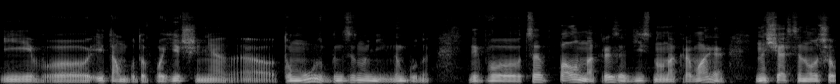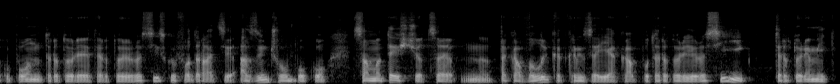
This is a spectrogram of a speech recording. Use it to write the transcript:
і в- і там буде погіршення. е, Тому з бензину ні, не буде. Це паливна криза дійсно накриває на щастя не лише окуповану територію, а й територію Російської Федерації, а з іншого боку, саме те, що це така велика криза, яка по території Росії. Територіям, які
